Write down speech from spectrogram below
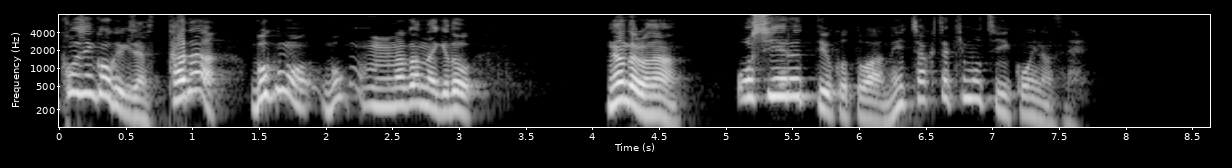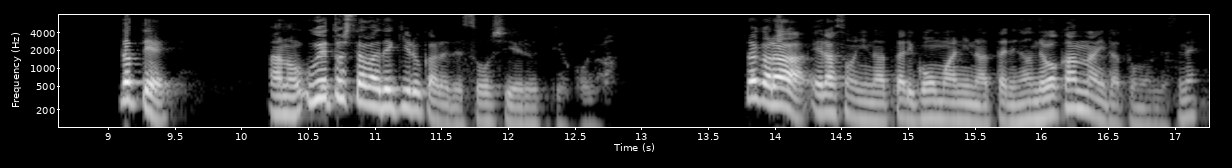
個人攻撃じゃないです。ただ、僕も、僕も、うん、わかんないけど、なんだろうな、教えるっていうことはめちゃくちゃ気持ちいい行為なんですね。だって、あの、上と下ができるからです、教えるっていう行為は。だから、偉そうになったり、傲慢になったり、なんでわかんないんだと思うんですね。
